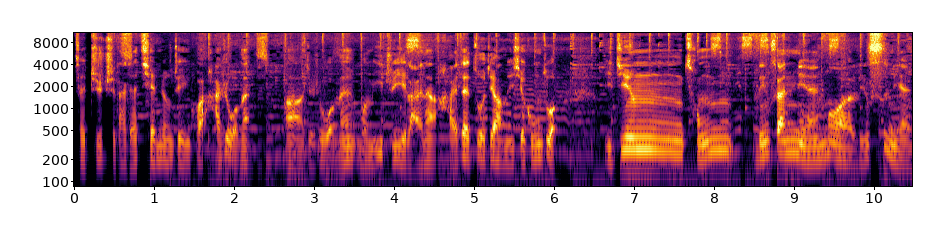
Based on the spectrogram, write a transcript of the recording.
在支持大家签证这一块，还是我们啊，就是我们，我们一直以来呢，还在做这样的一些工作，已经从零三年末、零四年，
